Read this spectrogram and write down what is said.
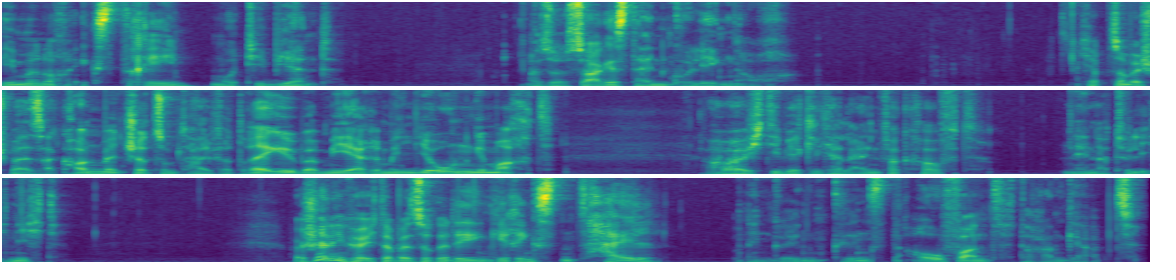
immer noch extrem motivierend. Also sage es deinen Kollegen auch. Ich habe zum Beispiel als Account Manager zum Teil Verträge über mehrere Millionen gemacht. Aber habe ich die wirklich allein verkauft? Nee, natürlich nicht. Wahrscheinlich habe ich dabei sogar den geringsten Teil und den geringsten Aufwand daran gehabt.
